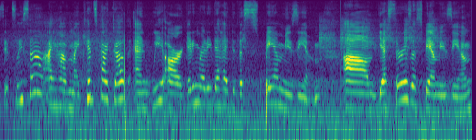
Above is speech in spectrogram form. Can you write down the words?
guys, it's Lisa. I have my kids packed up and we are getting ready to head to the Spam Museum. Um, yes, there is a Spam Museum.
